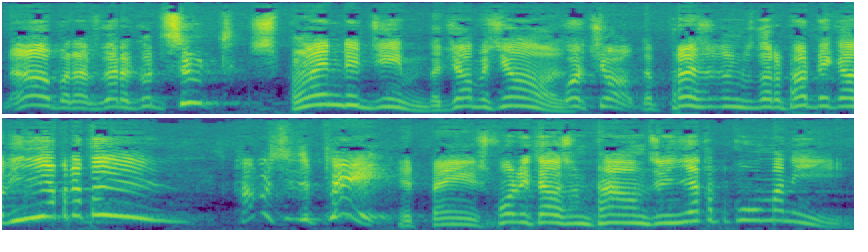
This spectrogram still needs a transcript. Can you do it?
no, but I've got a good suit. Splendid, Jim. The job is yours. What job? The president of the Republic of Yakapakoo. How much does it pay? It pays 40,000 pounds in Yakapakoo money.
